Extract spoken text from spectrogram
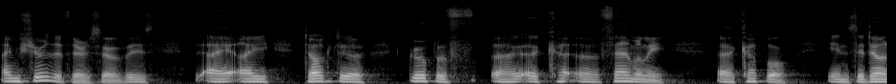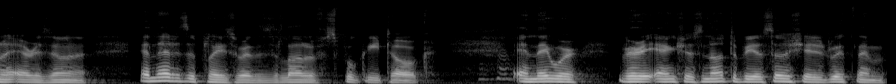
I'm sure that they're so. There's, I, I talked to a group of uh, a, a family, a couple in Sedona, Arizona, and that is a place where there's a lot of spooky talk. and they were very anxious not to be associated with them.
